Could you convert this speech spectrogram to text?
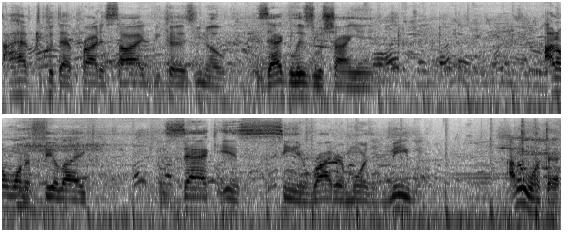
I have to put that pride aside because, you know, Zach lives with Cheyenne. I don't want to feel like Zach is seeing Ryder more than me. I don't want that.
